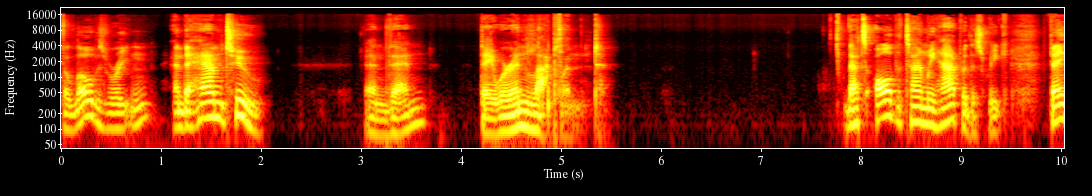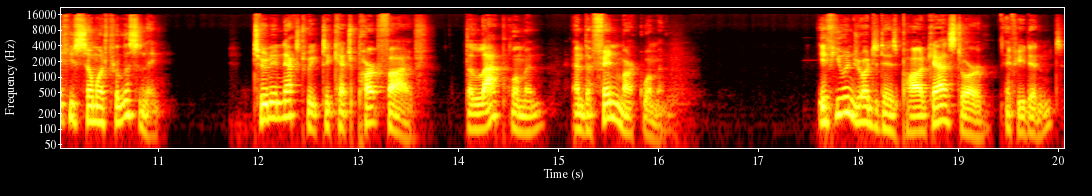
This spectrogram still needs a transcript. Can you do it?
The loaves were eaten, and the ham too. And then they were in Lapland. That's all the time we have for this week. Thank you so much for listening. Tune in next week to catch part 5 The Lapp Woman and the Finnmark Woman. If you enjoyed today's podcast, or if you didn't,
